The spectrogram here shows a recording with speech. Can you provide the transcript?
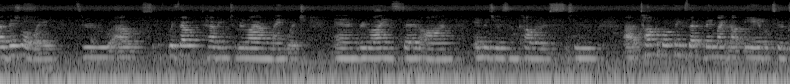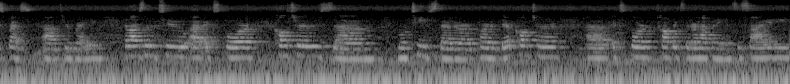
a visual way throughout, without having to rely on language and rely instead on images and colors to uh, talk about things that they might not be able to express uh, through writing. It allows them to uh, explore cultures, um, motifs that are part of their culture, uh, explore topics that are happening in society,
